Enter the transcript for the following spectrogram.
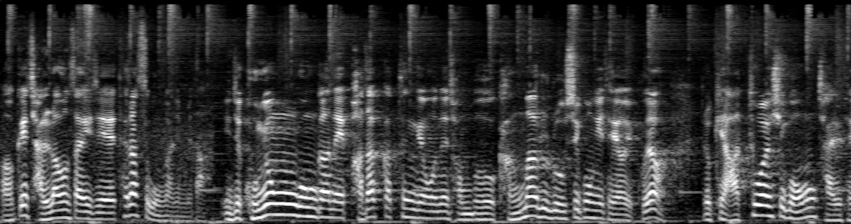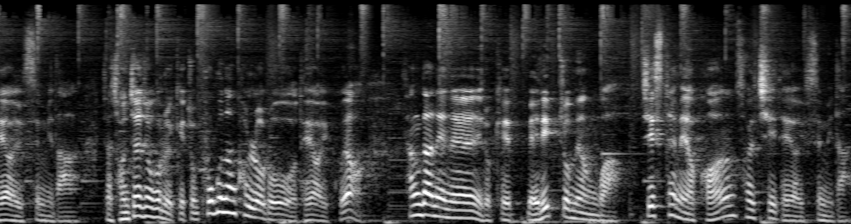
어, 꽤 잘 나온 사이즈의 테라스 공간입니다. 이제 공용 공간의 바닥 같은 경우는 전부 강마루로 시공이 되어 있고요. 이렇게 아트월 시공 잘 되어 있습니다. 자, 전체적으로 이렇게 좀 포근한 컬러로 되어 있고요. 상단에는 이렇게 매립 조명과 시스템 에어컨 설치되어 있습니다.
